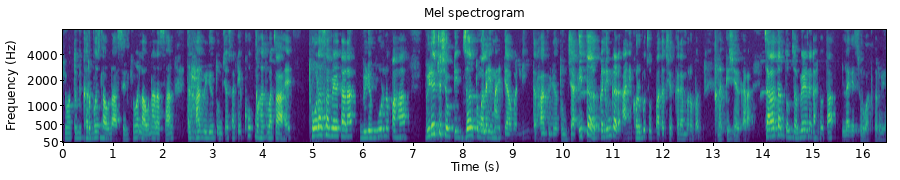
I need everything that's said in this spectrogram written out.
किंवा तुम्ही खरबूज लावला असेल किंवा लावणार असाल तर हा व्हिडिओ तुमच्यासाठी खूप महत्त्वाचा आहे. थोडासा वेळ काढा व्हिडिओ पूर्ण पहा. व्हिडिओच्या शेवटी जर तुम्हाला ही माहिती आवडली तर हा व्हिडिओ तुमच्या इतर कलिंगड आणि खरबूज उत्पादक शेतकऱ्यांबरोबर नक्की शेअर करा. चला तर तुमचा वेळ न घालवता लगेच सुरुवात करूया.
